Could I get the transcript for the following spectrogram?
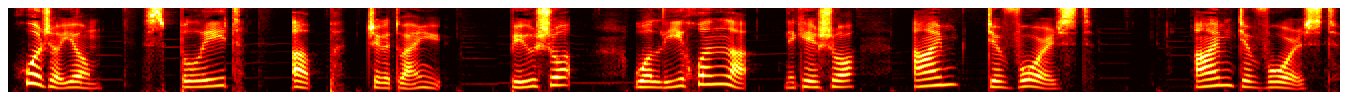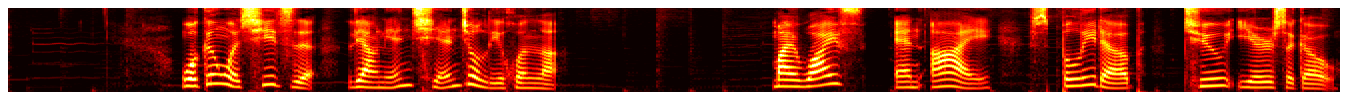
或者用 split up 这个短语。比如说，我离婚了，你可以说 I'm divorced，I'm divorced。 我跟我妻子两年前就离婚了。My wife and I split up two years ago.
